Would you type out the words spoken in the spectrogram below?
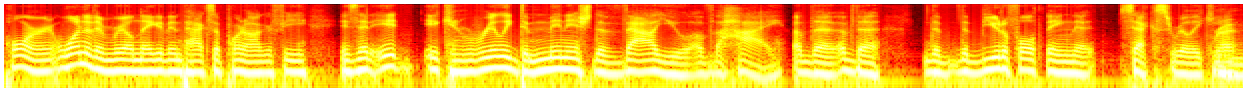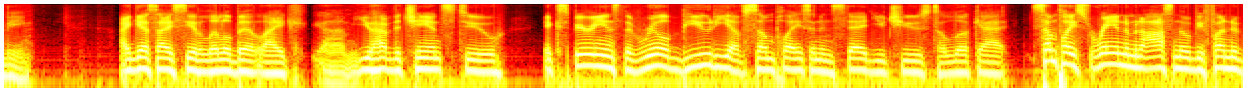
porn. One of the real negative impacts of pornography is that it it can really diminish the value of the high of the of the the the beautiful thing that sex really can Right. be. I guess I see it a little bit like um, you have the chance to experience the real beauty of someplace, and instead you choose to look at someplace random and awesome that would be fun to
